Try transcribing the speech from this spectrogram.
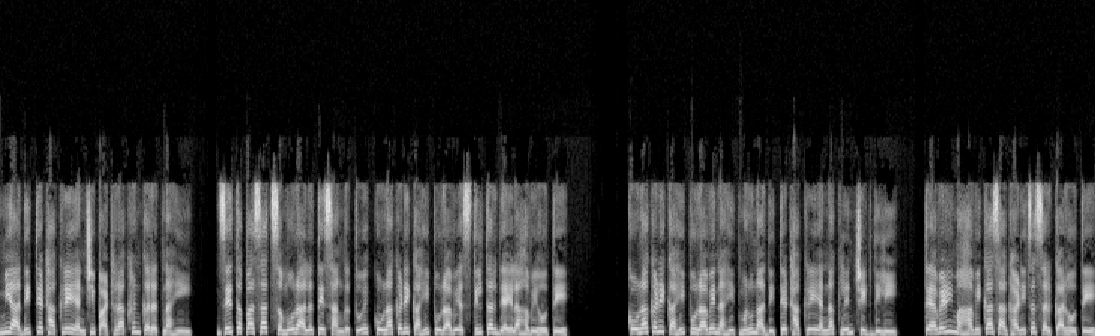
मी आदित्य ठाकरे यांची पाठराखण करत नाही. जे तपासात समोर आलं ते सांगतोय कोणाकडे काही पुरावे असतील तर द्यायला हवे होते. कोणाकडे काही पुरावे नाहीत म्हणून आदित्य ठाकरे यांना क्लीन चिट दिली. त्यावेळी महाविकास आघाडीचं सरकार होते.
